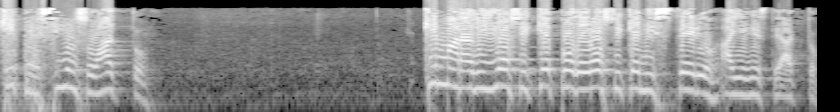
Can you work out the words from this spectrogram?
Qué precioso acto. Qué maravilloso y qué poderoso y qué misterio hay en este acto.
